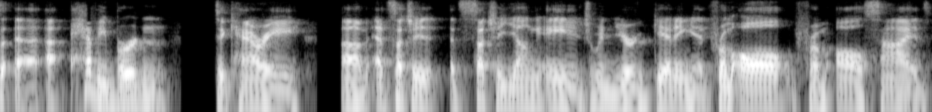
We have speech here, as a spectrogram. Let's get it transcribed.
a heavy burden to carry um, at such a at such a young age when you're getting it from all from all sides.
